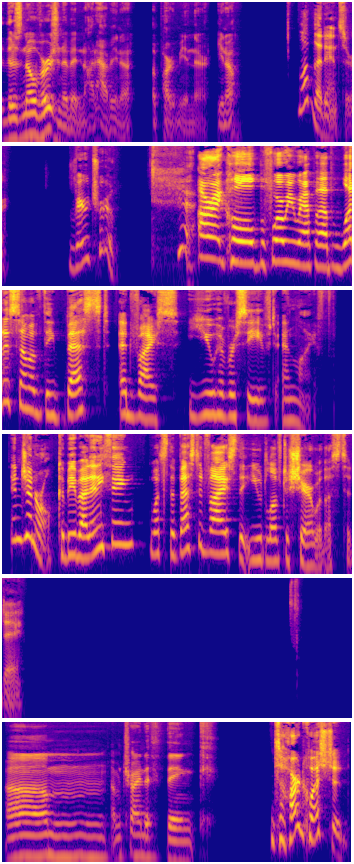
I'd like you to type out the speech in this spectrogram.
there's no version of it not having a, a part of me in there you know Love that answer. Very true. yeah All right, Cole, before we wrap up, what is some of the best advice you have received in life? In general, could be about anything. What's the best advice that you'd love to share with us today? Um i'm trying to think It's a hard question.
